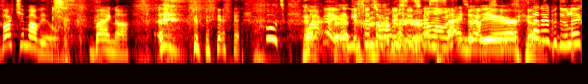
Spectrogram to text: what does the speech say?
Wat je maar wil. Bijna. Goed. Maar Oké, en die dus weer. dit we moment. er weer. Ja, dat bedoel ik.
